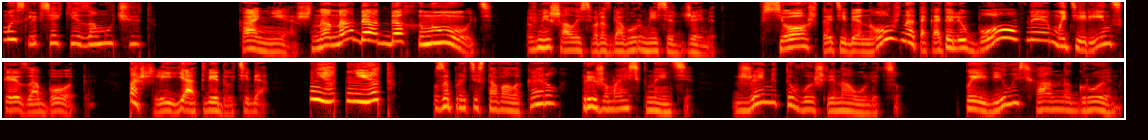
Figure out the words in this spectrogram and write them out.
Мысли всякие замучают». «Конечно, надо отдохнуть!» — вмешалась в разговор миссис Джеммит. «Все, что тебе нужно, так это любовная материнская забота. Пошли, я отведу тебя». «Нет, нет!» — запротестовала Кэрол, прижимаясь к Нэнси. Джеммиты вышли на улицу. Появилась Ханна Груэн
